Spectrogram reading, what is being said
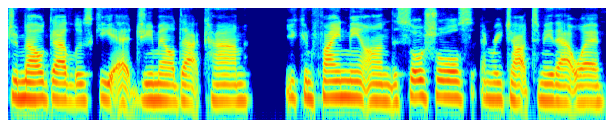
Jamelle Godlewski at gmail.com. You can find me on the socials and reach out to me that way.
